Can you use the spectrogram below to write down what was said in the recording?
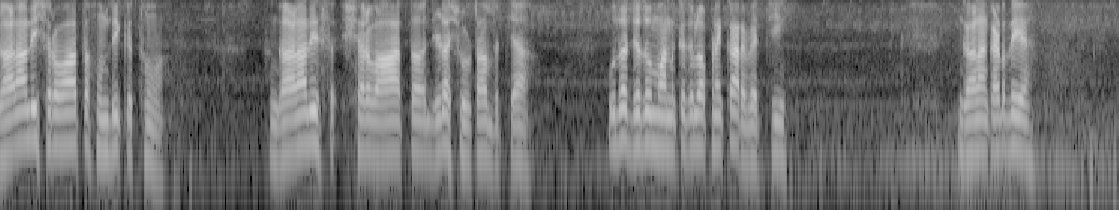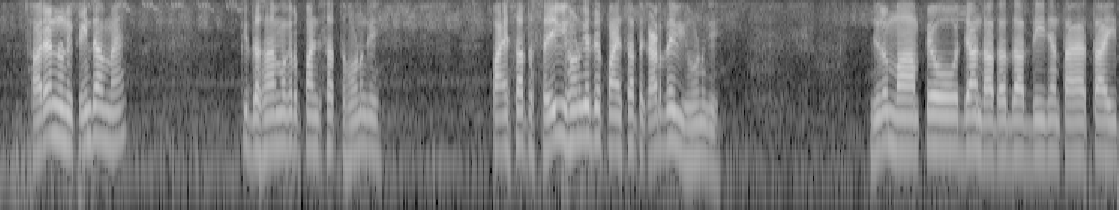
ਗਾਲਾਂ ਦੀ ਸ਼ੁਰੂਆਤ ਹੁੰਦੀ ਕਿੱਥੋਂ ਆ? ਗਾਲਾਂ ਦੀ ਸ- ਸ਼ੁਰੂਆਤ ਜਿਹੜਾ ਛੋਟਾ ਬੱਚਾ, ਉਹਦਾ ਜਦੋਂ ਮੰਨ ਕੇ ਚਲੋ ਆਪਣੇ ਘਰ ਵਿੱਚ ਹੀ ਗਾਲਾਂ ਕੱਢਦੇ ਆ। ਸਾਰਿਆਂ ਨੂੰ ਨਹੀਂ ਕਹਿੰਦਾ ਮੈਂ ਕਿ ਦਸਾਂ ਮਗਰ ਪੰਜ ਸੱਤ ਹੋਣਗੇ। ਪੰਜ ਸੱਤ ਸਹੀ ਵੀ ਹੋਣਗੇ ਤੇ ਪੰਜ ਸੱਤ ਕੱਢਦੇ ਵੀ ਹੋਣਗੇ। ਜਦੋਂ ਮਾਂ ਪਿਓ ਜਾਂ ਦਾਦਾ, ਦਾਦੀ ਜਾਂ ਤਾਇਆ ਤਾਈ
